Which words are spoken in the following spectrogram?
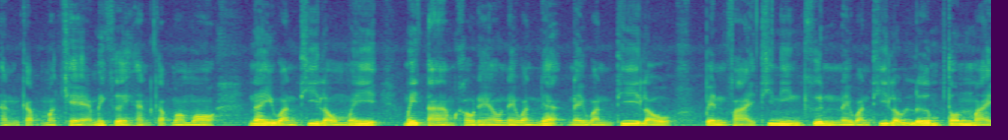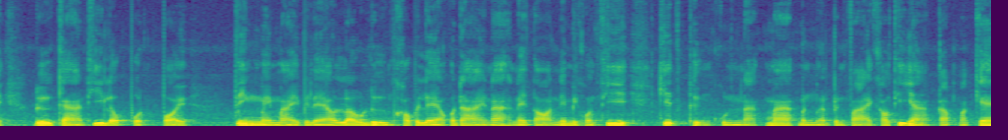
หันกลับมาแคร์ไม่เคยหันกลับมามองในวันที่เราไม่ไม่ตามเขาแล้ว ในวันเนี้ยในวันที่เราเป็นฝ่ายที่นิ่งขึ้น ในวันที่เราเริ่มต้นใหม่ หรือการที่เราปลดปล่อยสิ่งใหม่ ๆ ไปแล้ว เราลืมเขาไปแล้วก็ได้นะ ในตอนนี้มีคนที่คิดถึงคุณหนักมากมันเหมือนเป็นฝ่ายเขาที่อยากกลับมาแก้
